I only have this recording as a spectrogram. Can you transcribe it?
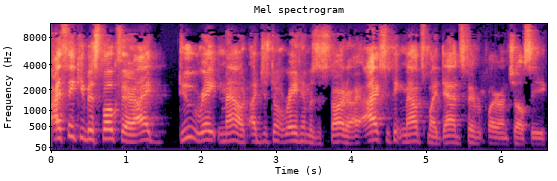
I think you misspoke there. I do rate Mount. I just don't rate him as a starter. I, I actually think Mount's my dad's favorite player on Chelsea,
